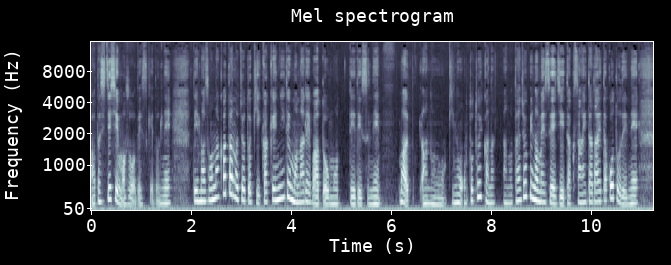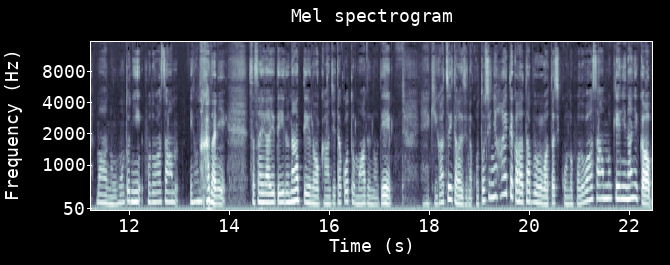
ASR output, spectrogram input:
私自身もそうですけどね。でまあそんな方のちょっときっかけにでもなればと思ってですねまあ、あの昨日一昨日かな。あの誕生日のメッセージたくさんいただいたことでね、まあ、あの本当にフォロワーさんいろんな方に支えられているなっていうのを感じたこともあるので、えー、気がついたらですね今年に入ってから多分私このフォロワーさん向けに何か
